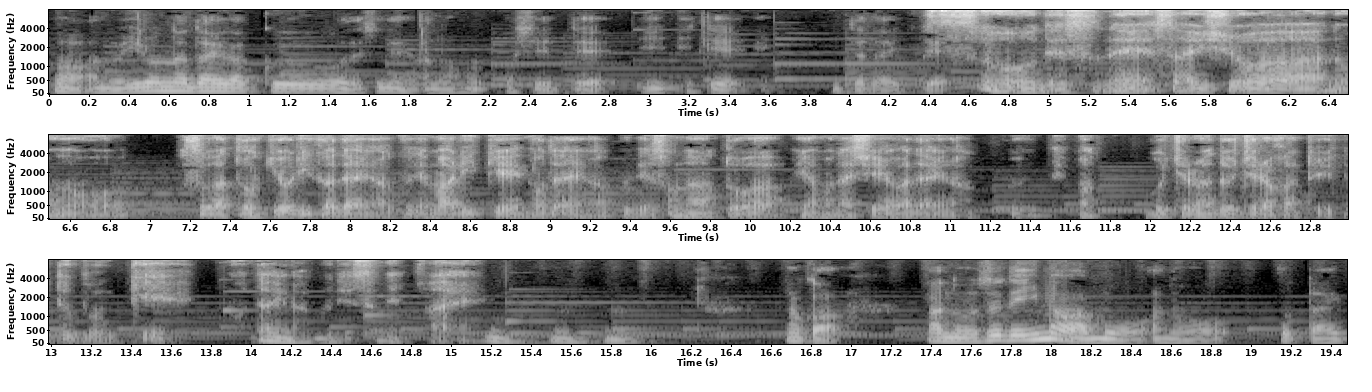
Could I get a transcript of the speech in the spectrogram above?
まあ、あの、いろんな大学をですね、あの、教えていていただいて。そうですね。最初は、あの、諏訪東京理科大学で、まあ理系の大学で、その後は山梨平和大学で、まあ、こちらはどちらかというと文系の大学ですね。はい。うんうんうん。なんか、あの、それで今はもう、あの、ご退、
